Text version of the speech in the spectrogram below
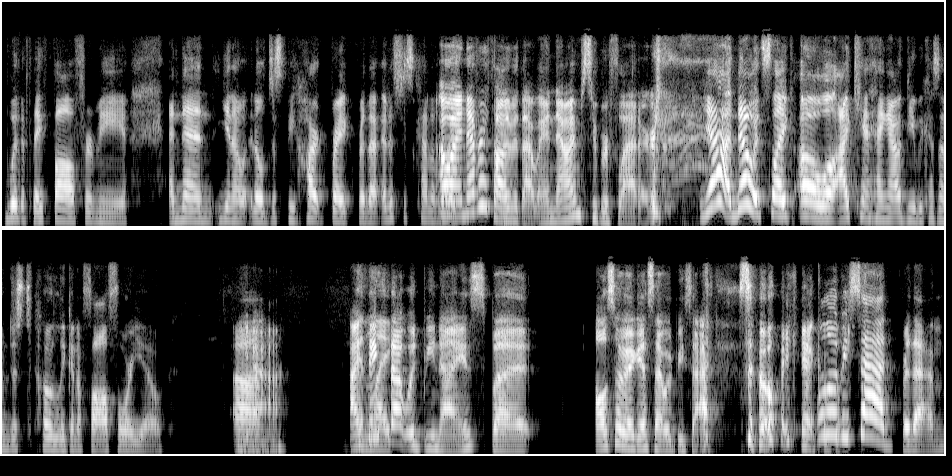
what if they fall for me? And then, you know, it'll just be heartbreak for them. And it's just kind of Oh, like, I never thought of it that way. And now I'm super flattered. yeah, no, it's like, oh well, I can't hang out with you because I'm just totally gonna fall for you. Um, yeah. I think like- that would be nice, but also I guess that would be sad. So I can't well, it would be sad for them,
